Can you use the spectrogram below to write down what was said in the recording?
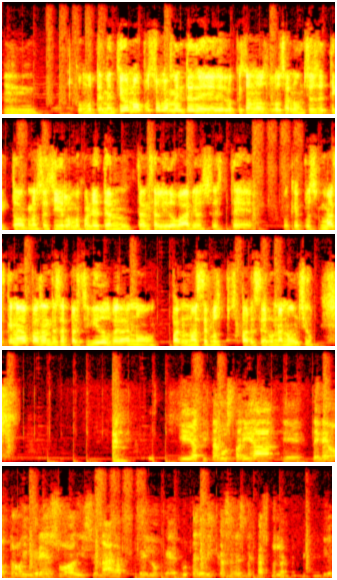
Mm, como te menciono, pues solamente de, lo que son los, anuncios de TikTok, no sé si a lo mejor ya te han, te han salido varios, este, porque pues más que nada pasan desapercibidos, ¿verdad? No, para no hacerlos pues, parecer un anuncio. ¿Y a ti te gustaría eh, tener otro ingreso adicional de lo que tú te dedicas, en este caso de la carpintería?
